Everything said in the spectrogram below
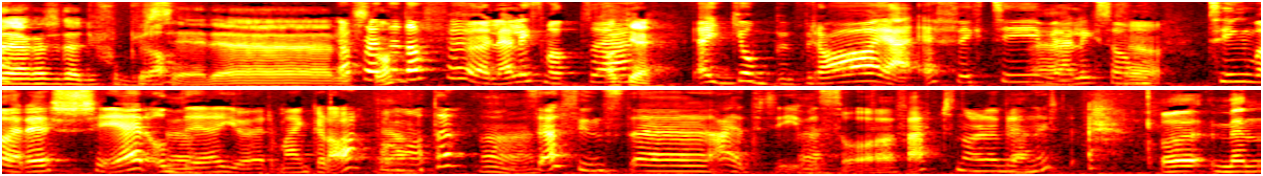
det er kanskje det du fokuserer Ja, mest for på? det, da føler jeg liksom at eh, Ok. jeg jobber bra, jeg er effektiv, Ja. jeg liksom Ja. Ting bare skjer, og Ja. det gjør meg glad, på en Ja. måte. Så jeg syns det jeg trives så fælt når det brenner. Men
